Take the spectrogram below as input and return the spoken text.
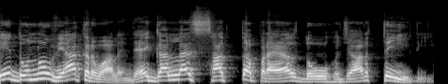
ਇਹ ਦੋਨੋਂ ਵਿਆਹ ਕਰਵਾ ਲੈਂਦੇ ਆ। ਇਹ ਗੱਲ ਹੈ 7 ਅਪ੍ਰੈਲ 2023 ਦੀ।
